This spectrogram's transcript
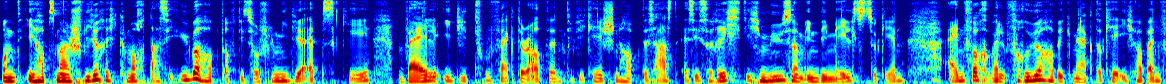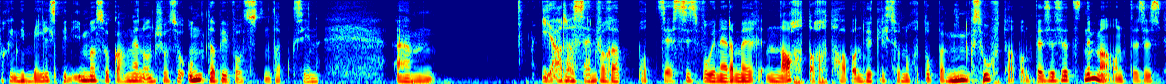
Und ich habe es mal schwierig gemacht, dass ich überhaupt auf die Social Media Apps gehe, weil ich die Two-Factor Authentication habe. Das heißt, es ist richtig mühsam in die Mails zu gehen. Einfach, weil früher habe ich gemerkt, okay, ich habe einfach in die Mails bin immer so gegangen und schon so unterbewusst und habe gesehen, ähm, ja, dass es einfach ein Prozess ist, wo ich nicht einmal nachgedacht habe und wirklich so nach Dopamin gesucht habe. Und das ist jetzt nicht mehr. Und das ist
